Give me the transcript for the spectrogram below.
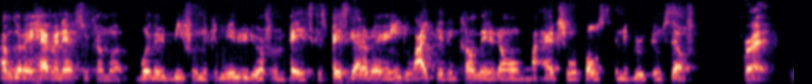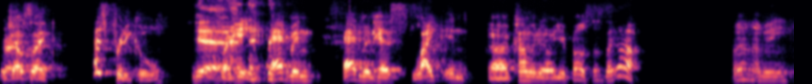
I'm gonna have an answer come up, whether it be from the community or from Pace, because Pace got on there and he liked it and commented on my actual post in the group himself. Right. Which right. I was like, that's pretty cool. Yeah. Like, hey, admin, admin has liked and uh, commented on your post. I was like, oh, well, I mean,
